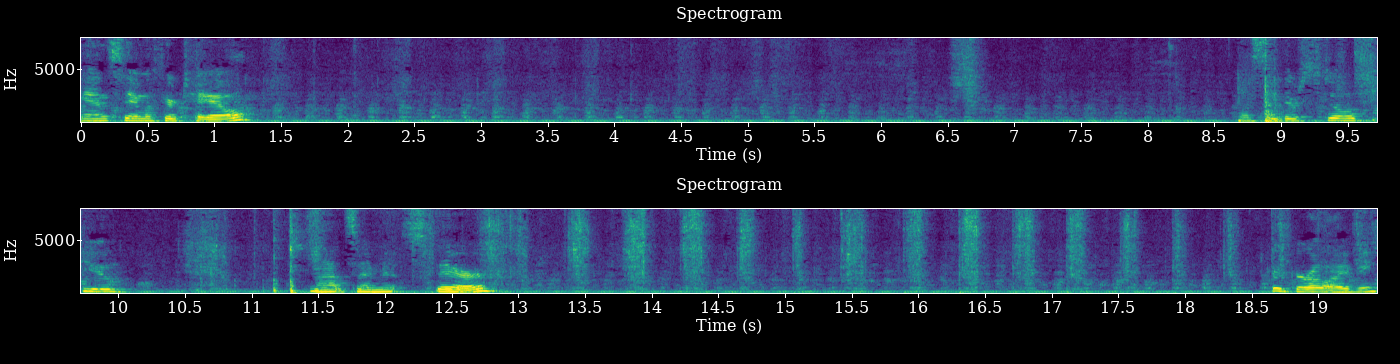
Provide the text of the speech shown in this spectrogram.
And same with your tail. I see there's still a few knots I missed there. Good girl, Ivy.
